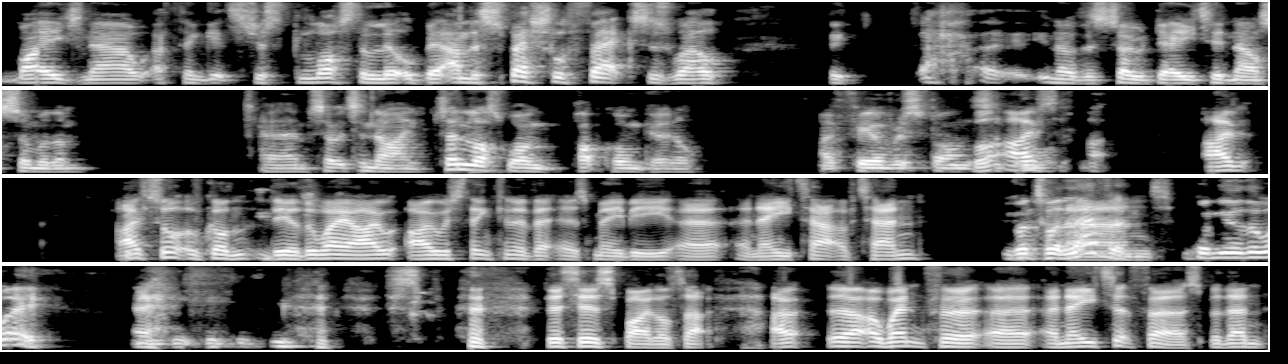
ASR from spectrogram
My age now, I think it's just lost a little bit, and the special effects as well. They, you know, they're so dated now. Some of them. Um, so it's a nine. It's only lost one popcorn kernel. I feel responsible. Well, I've, I've, I've sort of gone the other way. I, I was thinking of it as maybe uh, an eight out of ten. You've gone to eleven. And- You've gone the other way. this is Spinal Tap. I, uh, I went for uh, an eight at first, but then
